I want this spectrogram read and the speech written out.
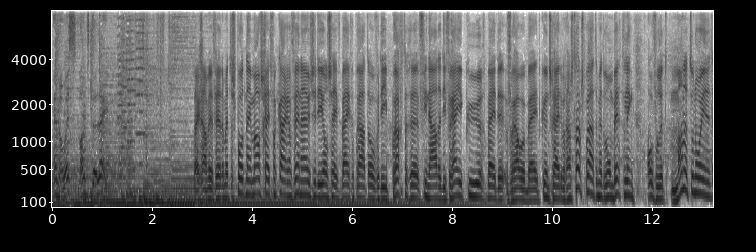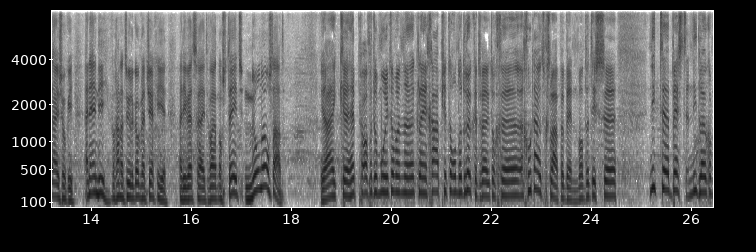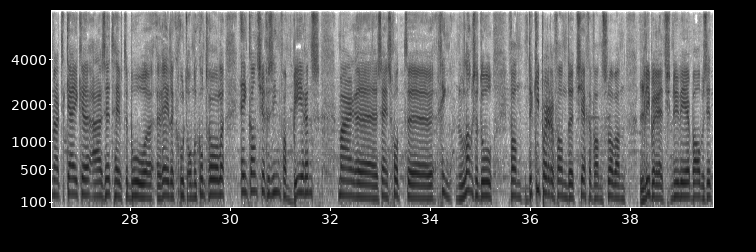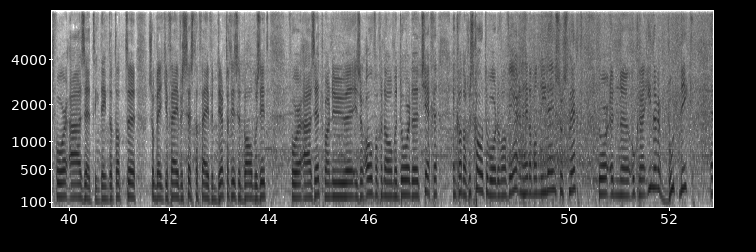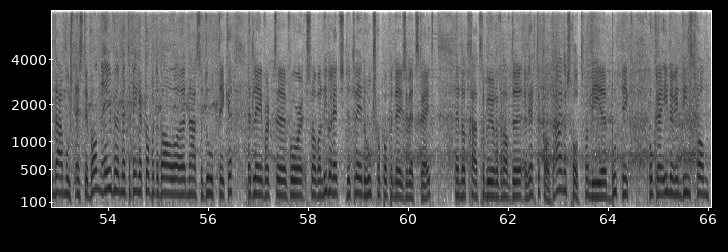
1, NOS langs de lijn. Wij gaan weer verder met de sport. Nemen afscheid van Karen Venhuizen... die ons heeft bijgepraat over die prachtige finale... die vrije kuur bij de vrouwen bij het kunstrijden. We gaan straks praten met Ron Berteling... over het mannentoernooi in het ijshockey. En Andy, we gaan natuurlijk ook naar Tsjechië... naar die wedstrijd waar het nog steeds 0-0 staat. Ja, ik uh, heb af en toe moeite om een uh, klein gaapje te onderdrukken... terwijl ik toch uh, goed uitgeslapen ben. Want het is niet uh, best, niet leuk om naar te kijken. AZ heeft de boel uh, redelijk goed onder controle. Eén kansje gezien van Berens. Maar uh, zijn schot ging langs het doel van de keeper van de Tsjechen van Slovan Liberec. Nu weer balbezit voor AZ. Ik denk dat dat zo'n beetje 65-35 is het balbezit voor AZ. Maar nu is er overgenomen door de Tsjechen. En kan er geschoten worden van ver. En helemaal niet eens zo slecht door een Oekraïner, Boetnik. En daar moest Esteban even met de vingertoppen de bal eh, naast het doel tikken. Het levert eh, voor Slovan Liberec de tweede hoekschop op in deze wedstrijd. En dat gaat gebeuren vanaf de rechterkant. Aardig schot van die eh, Boetnik, Oekraïner in dienst van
